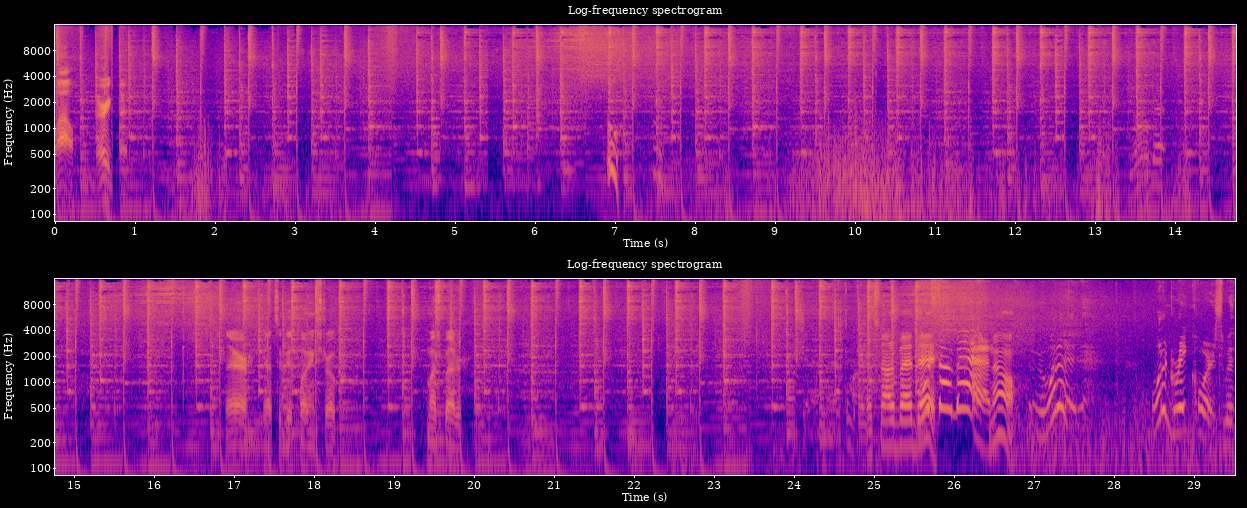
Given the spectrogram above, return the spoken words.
Wow, very good. Ooh. There, that's a good putting stroke. Much better. That's not a bad day. That's not bad. No. What a what a great course with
